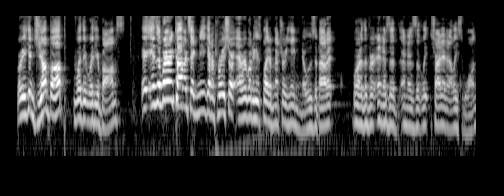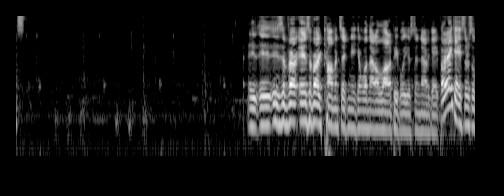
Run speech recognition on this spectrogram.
Where you can jump up with it with your bombs. It, it's a very common technique, and I'm pretty sure everybody who's played a Metroid game knows about it. Or the and has, and has at least tried it at least once. It is a very it is a very common technique and one that a lot of people use to navigate. But in any case, there's a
